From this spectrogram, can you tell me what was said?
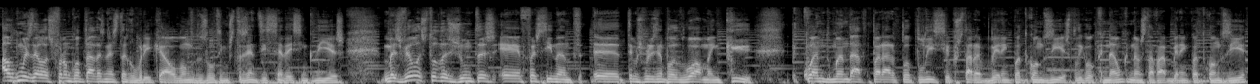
Algumas delas foram contadas nesta rubrica ao longo dos últimos 365 dias, mas vê-las todas juntas é fascinante. Eh, temos, por exemplo, a do homem que, quando mandado parar pela polícia por estar a beber enquanto conduzia, explicou que não, que não estava a beber enquanto conduzia,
